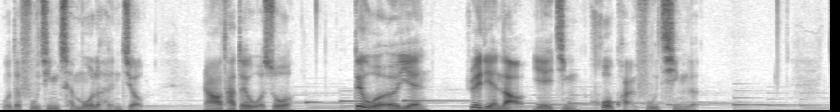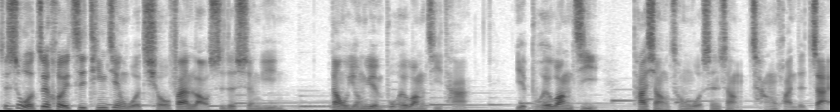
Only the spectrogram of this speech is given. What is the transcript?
我的父亲沉默了很久，然后他对我说：“对我而言，瑞典佬也已经货款付清了。”这是我最后一次听见我囚犯老师的声音，但我永远不会忘记他，也不会忘记他想从我身上偿还的债。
